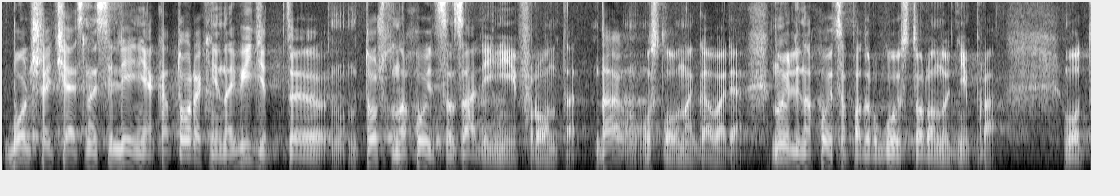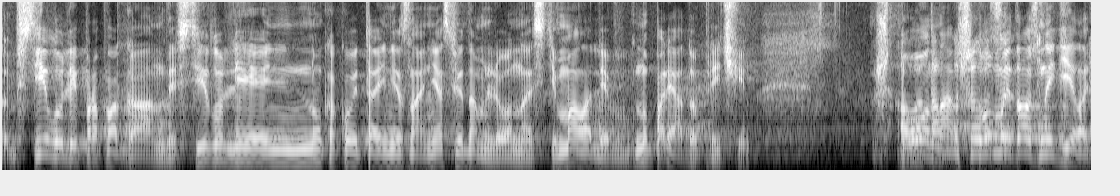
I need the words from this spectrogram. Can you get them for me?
большая часть населения которых ненавидит э, то, что находится за линией фронта, да, условно говоря. Ну или находится по другую сторону Днепра. Вот. В силу ли пропаганды, в силу ли ну, какой-то, я не знаю, неосведомленности, целеустремленности, мало ли, ну, по ряду причин. Что, А вот там на- что мы должны делать?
